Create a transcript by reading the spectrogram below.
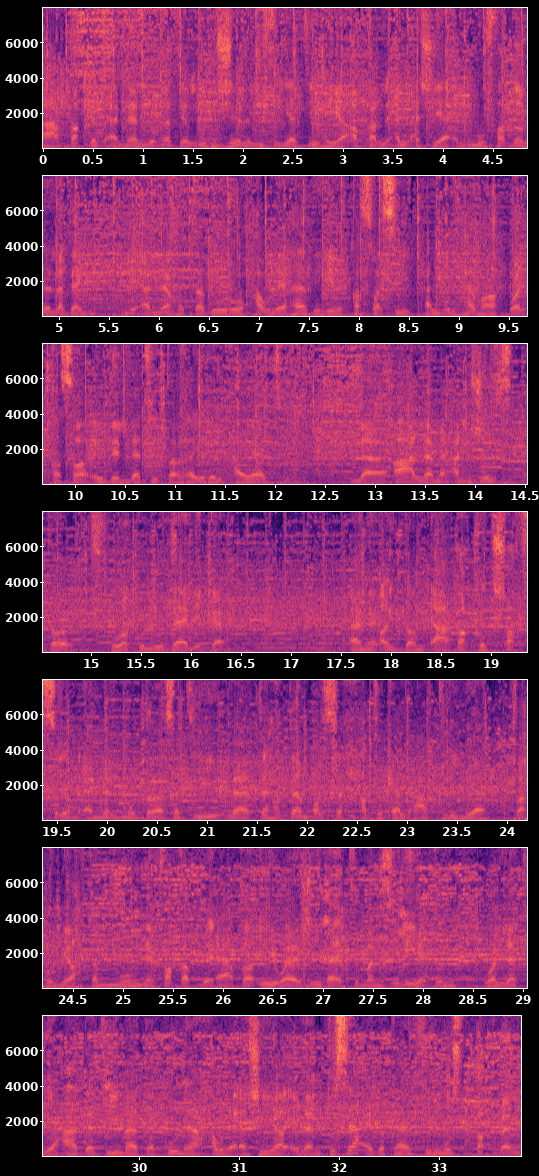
أعتقد أن اللغة الإنجليزية هي أقل الأشياء المفضلة لدي لأنها تدور حول هذه القصص الملهمة والقصائد التي تغير الحياة. لا أعلم عن جزء غيرت وكل ذلك أنا أيضا أعتقد شخصيا أن المدرسة لا تهتم بصحتك العقلية فهم يهتمون فقط بإعطاء واجبات منزلية والتي عادة ما تكون حول أشياء لن تساعدك في المستقبل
